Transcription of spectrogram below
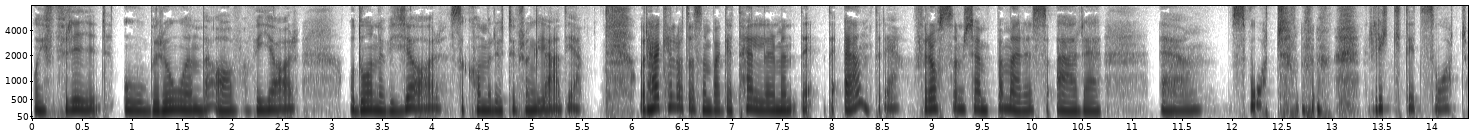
och i frid oberoende av vad vi gör. Och då när vi gör så kommer det utifrån glädje. Och Det här kan låta som bagateller men det, det är inte det. För oss som kämpar med det så är det eh, svårt. Riktigt svårt.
